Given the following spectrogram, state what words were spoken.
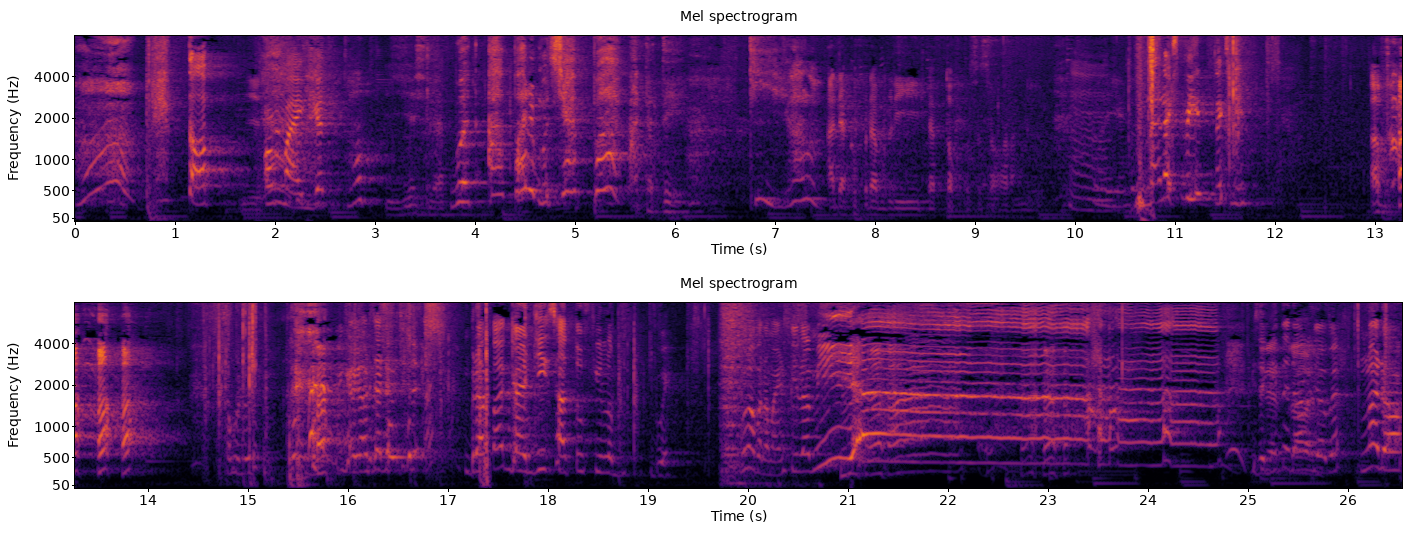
Top. Yes. Oh my god. Top. Yes, laptop. Buat apa dan buat siapa? Ada deh. Gila loh. Ada aku pernah beli laptop buat seseorang dulu. Nah, next me, next me. Apa? Kamu dulu. Enggak, enggak bercanda, bercanda. Berapa gaji satu film gue? Gue gak pernah main film. Iya. Bisa gitu dong jawabnya? Enggak dong.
